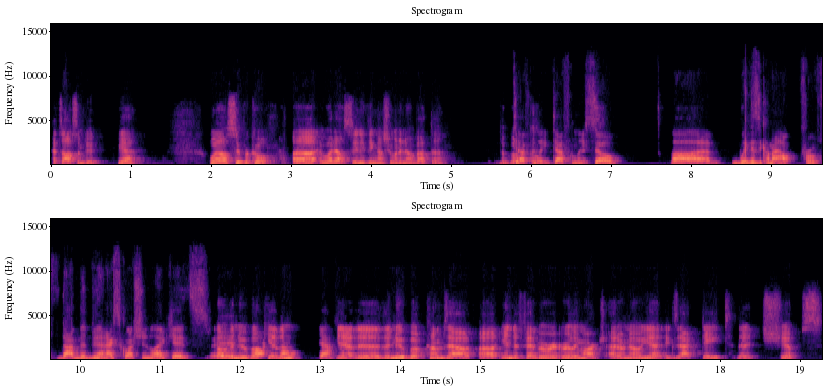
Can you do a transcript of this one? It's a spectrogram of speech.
That's awesome, dude. Yeah. Well, super cool. Uh, what else? Anything else you want to know about the the book? Definitely, definitely. So, uh, when does it come out? For that would be my next question. Like, it's oh, the new book. Yeah, the, yeah, yeah. The the new book comes out uh, into February, early March. I don't know yet exact date that it ships.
